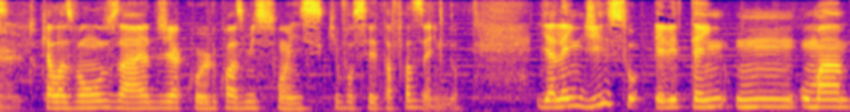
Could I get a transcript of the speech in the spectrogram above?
Certo. Que elas vão usar de acordo com as missões que você está fazendo. E além disso, ele tem um- uma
